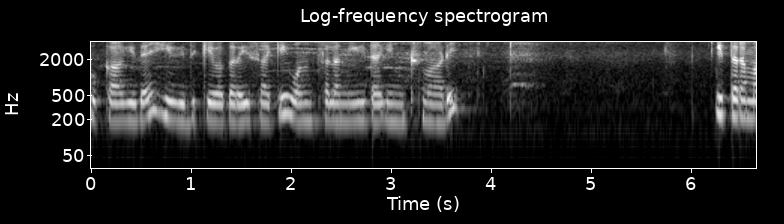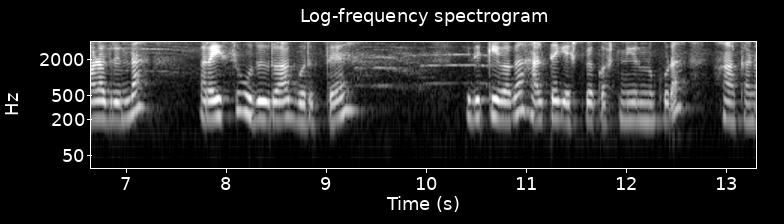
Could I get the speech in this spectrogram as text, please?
ಕುಕ್ ಆಗಿದೆ. ಇದಕ್ಕೆ ಇವಾಗ ರೈಸ್ ಹಾಕಿ ಒಂದು ಸಲ ನೀಟಾಗಿ ಮಿಕ್ಸ್ ಮಾಡಿ. ಈ ಥರ ಮಾಡೋದ್ರಿಂದ ರೈಸು ಉದುರಾಗಿ ಬರುತ್ತೆ. ಇದಕ್ಕೆ ಇವಾಗ ಅಳತೆಗೆ ಎಷ್ಟು ಬೇಕೋ ಅಷ್ಟು ನೀರನ್ನು ಕೂಡ ಹಾಕೋಣ.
